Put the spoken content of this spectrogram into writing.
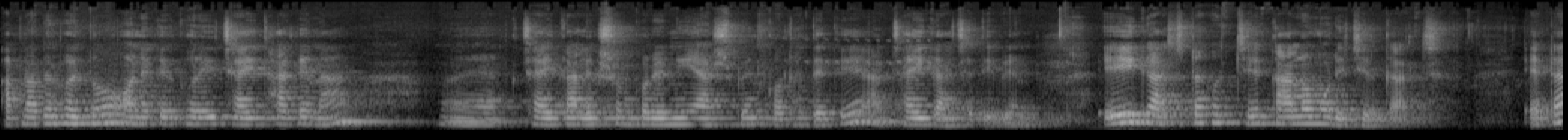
আপনাদের হয়তো অনেকের ঘরেই ছাই থাকে না ছাই কালেকশন করে নিয়ে আসবেন কোথা থেকে আর ছাই গাছে দিবেন। এই গাছটা হচ্ছে কালো মরিচের গাছ। এটা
